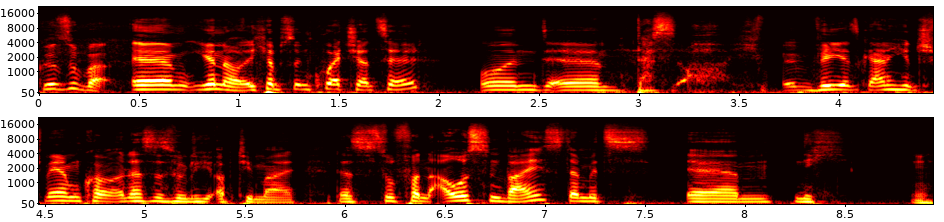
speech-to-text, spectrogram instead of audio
Gut, super. Ähm, genau, ich habe so ein Quetscher-Zelt und ähm, das, oh, ich will jetzt gar nicht ins Schwärmen kommen, aber das ist wirklich optimal. Das ist so von außen weiß, damit es ähm, nicht Mhm.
